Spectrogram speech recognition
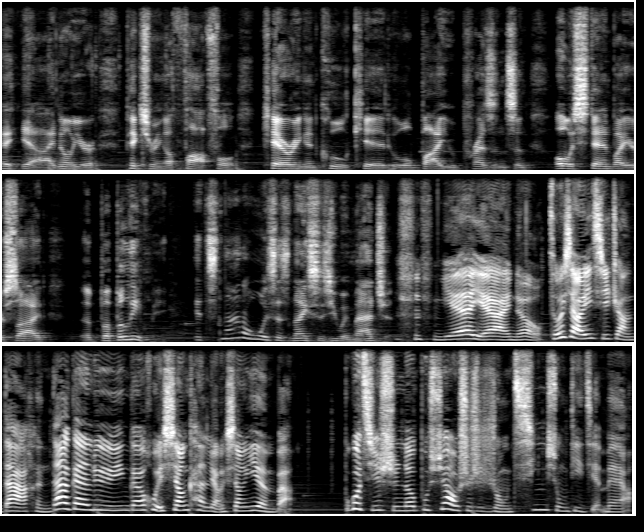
yeah, I know you're picturing a thoughtful, caring, and cool kid who will buy you presents and always stand by your side. Uh, but believe me, it's not always as nice as you imagine. yeah, yeah, I know. 从小一起长大，很大概率应该会相看两相厌吧。不过其实呢，不需要是这种亲兄弟姐妹啊。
